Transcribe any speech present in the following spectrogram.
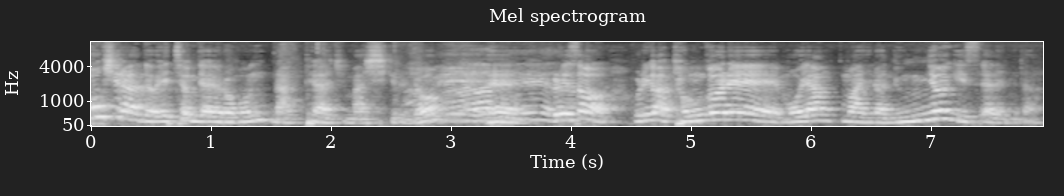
혹시라도 애청자 여러분 낙태하지 마시기를요. 네. 그래서 우리가 경건의 모양뿐만 아니라 능력이 있어야 됩니다.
